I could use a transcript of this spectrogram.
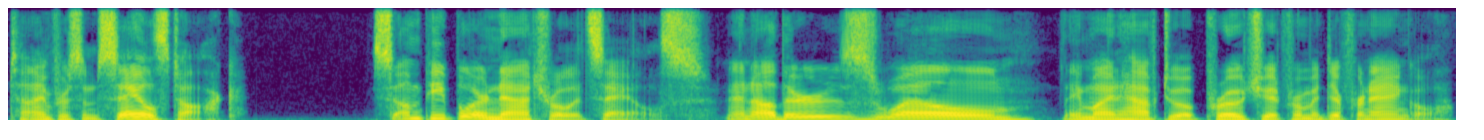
time for some sales talk. Some people are natural at sales, and others, well, they might have to approach it from a different angle.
